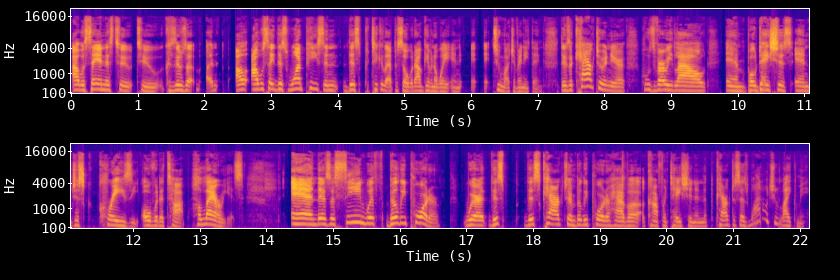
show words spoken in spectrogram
I was saying this to to because there was a an, I, I would say this one piece in this particular episode without giving away in, in- too much of anything. There's a character in there who's very loud and bodacious and just crazy, over the top, hilarious. And there's a scene with Billy Porter where this this character and Billy Porter have a, a confrontation, and the character says, "Why don't you like me?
